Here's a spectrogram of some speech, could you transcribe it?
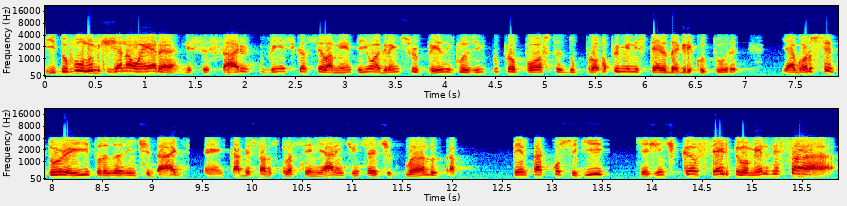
e do volume que já não era necessário, vem esse cancelamento e uma grande surpresa, inclusive por propostas do próprio Ministério da Agricultura. E agora o setor aí, todas as entidades é, encabeçadas pela CNA, a gente vem se articulando para tentar conseguir que a gente cancele pelo menos essa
